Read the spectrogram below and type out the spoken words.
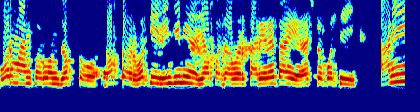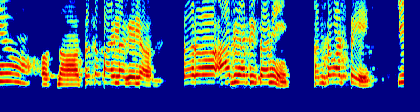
वरमान करून जगतो. डॉक्टर वकील इंजिनियर या पदावर कार्यरत आहे राष्ट्रपती. आणि तसं पाहायला गेलं तर आज या ठिकाणी खंत वाटते. की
